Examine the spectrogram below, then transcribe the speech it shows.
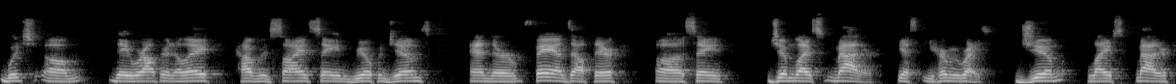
which um, they were out there in LA having signs saying reopen gyms, and their fans out there uh, saying gym lives matter. Yes, you heard me right. Gym lives matter,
